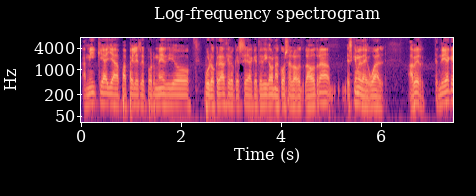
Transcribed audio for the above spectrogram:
a mí que haya papeles de por medio burocracia lo que sea que te diga una cosa la, la otra es que me da igual a ver tendría que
